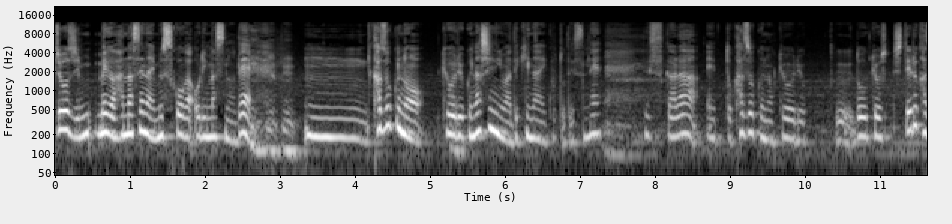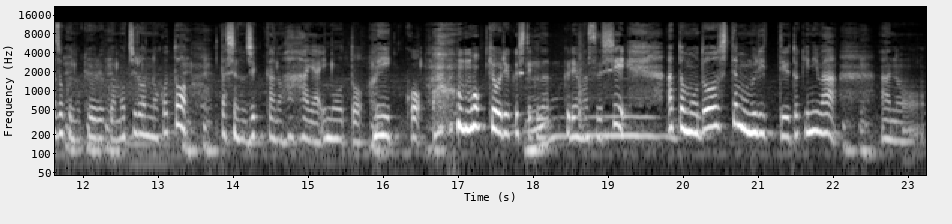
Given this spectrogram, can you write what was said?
常時目が離せない息子がおりますので、うーん家族の協力なしにはできないことですね、ですから、えっと、家族の協力同居している家族の協力はもちろんのこと、ええ私の実家の母や妹、はい。姪っ子も協力してくだくれますしあともうどうしても無理っていう時にはええ。あの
